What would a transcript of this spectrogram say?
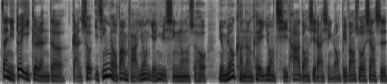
在你对一个人的感受已经没有办法用言语形容的时候，有没有可能可以用其他的东西来形容？比方说，像是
